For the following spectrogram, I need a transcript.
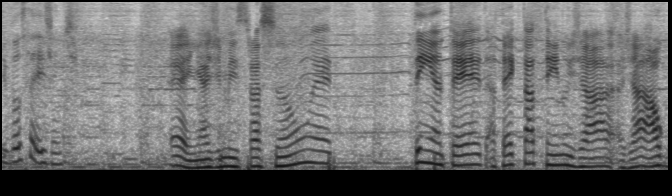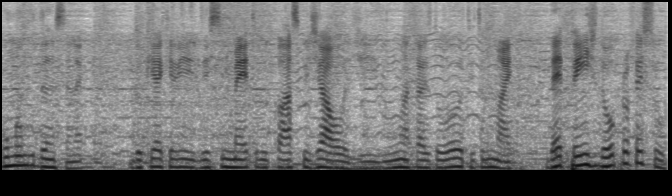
E vocês, gente? É, em administração é tem até até que tá tendo já já alguma mudança, né? Do que aquele desse método clássico de aula, de um atrás do outro e tudo mais. Depende do professor.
